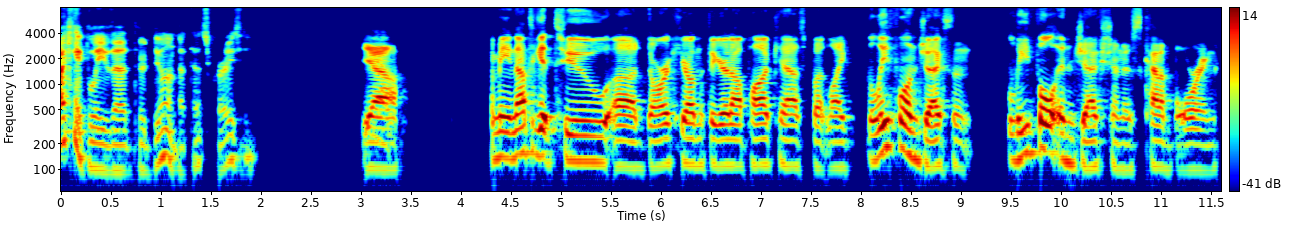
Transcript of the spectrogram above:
I can't believe that they're doing that. That's crazy. Yeah, I mean, not to get too uh, dark here on the Figure It Out podcast, but like the lethal injection, lethal injection is kind of boring.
